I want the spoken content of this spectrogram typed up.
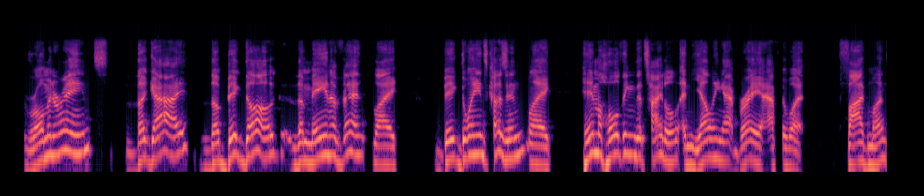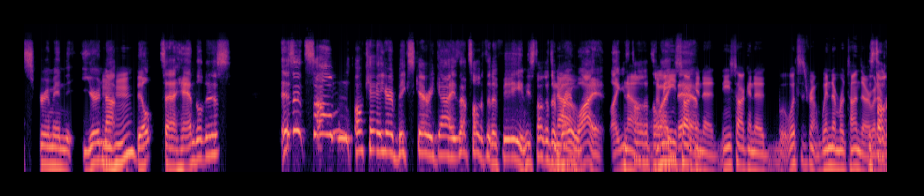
Roman Reigns, the guy, the big dog, the main event. Like Big Dwayne's cousin. Like him holding the title and yelling at Bray after what five months screaming, You're not Mm-hmm. built to handle this. Is it some okay? You're a big scary guy. He's not talking to the fiend. He's talking to No. Bray Wyatt. Like he's no, talking to I mean like he's damn. talking to he's talking to what's his real Wyndham Rotunda or He's whatever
